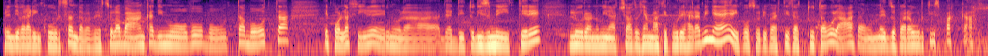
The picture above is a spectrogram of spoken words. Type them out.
Prendeva la rincorsa, andava verso la banca, di nuovo botta, botta e poi alla fine uno gli ha detto di smettere, loro hanno minacciato chiamate pure i carabinieri, poi sono ripartita tutta volata, un mezzo paraurti spaccato.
